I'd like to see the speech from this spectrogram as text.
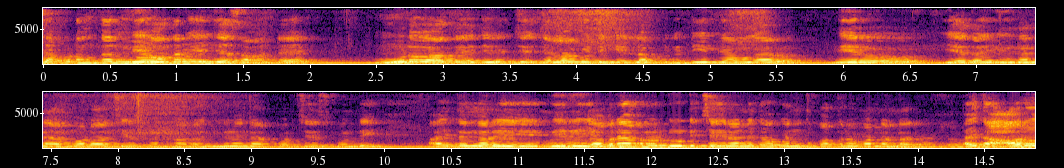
చెప్పడంతో మేమందరం ఏం చేస్తామంటే మూడవ తేదీని జిల్లా మీటింగ్కి వెళ్ళినప్పటికి డిపిఎం గారు మీరు ఏదో యూనియన్ ఏర్పాటు చేసుకుంటున్నారు యూనియన్ ఏర్పాటు చేసుకోండి. అయితే మరి మీరు ఎవరెవరు డ్యూటీ చేయరనేది ఒక ఇంత పత్రం ఇవ్వండి అన్నారు. అయితే ఆరో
